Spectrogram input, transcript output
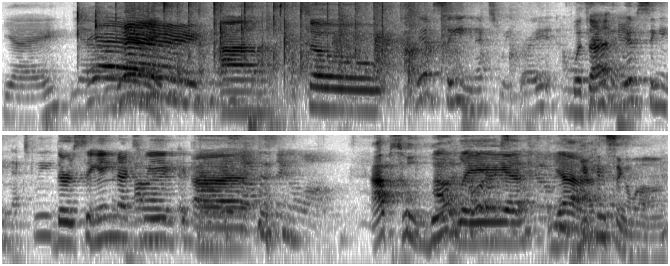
yay! Yay! Um, so We have singing next week, right? I'm What's that? We have singing next week. there's singing next week. Uh, We have to sing along. Absolutely. Course. Yeah. You can sing along.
